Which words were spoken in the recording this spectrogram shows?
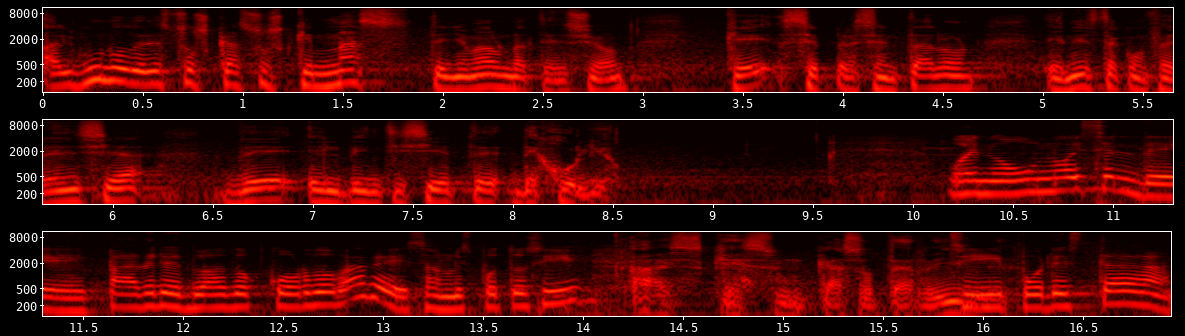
algunos de estos casos que más te llamaron la atención, que se presentaron en esta conferencia del 27 de julio. Bueno, uno es el de padre Eduardo Córdoba de San Luis Potosí. Ah, es que es un caso terrible. Sí, por esta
